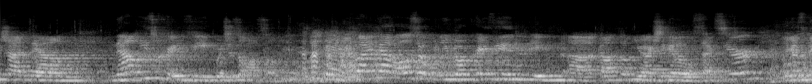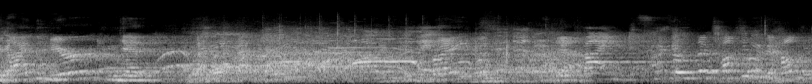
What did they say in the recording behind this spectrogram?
Getting shot down. Now he's crazy, which is awesome. you find out also when you go crazy in, in uh, Gotham, you actually get a little sexier because the guy in the mirror can get it. right? Yeah. Right. So then talk to me about how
